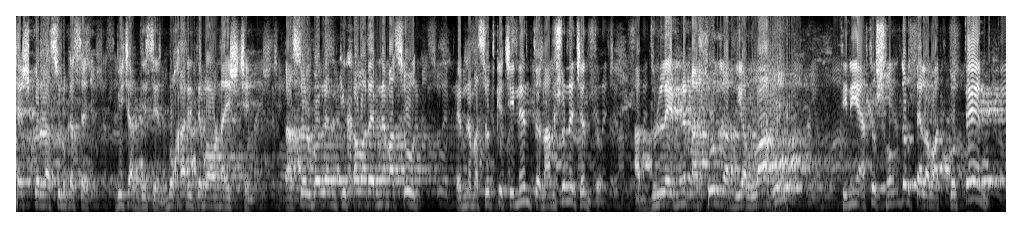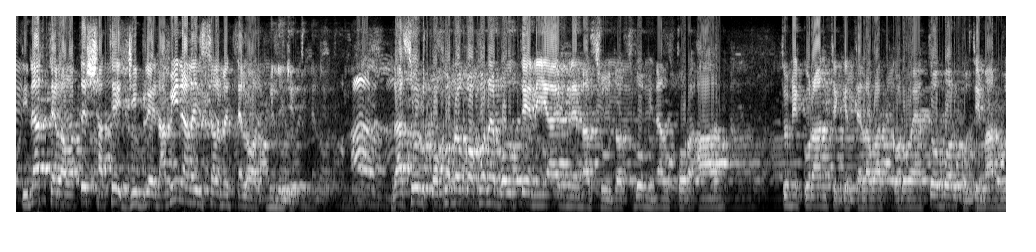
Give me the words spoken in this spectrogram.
শেষ করে রাসুল কাছে বিচার দিচ্ছেন। বোখারিতে বর্ণনা এসছে। রাসুল বললেন, কি খবর এমনি মাসুদ এমনি মাসুদ কে চিনেন তো, নাম শুনেছেন তো। আব্দুল্লাহ ইবনে মাসুদ রাদিয়াল্লাহু তিনি এত সুন্দর তেলাওয়াত করতেন তিনি তেলাওয়াতের সাথে জিবরে নামিন আলাই ইসলামের তেলাওয়াত মিলে যেত। রাসুল কখনো কখনো বলতেন, ইয়া ইবনে মাসুদ অথবা মিনাল কোরআন। তুমি কোরআন থেকে তেলাওয়াত করো, এত বরকতি মানুষ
